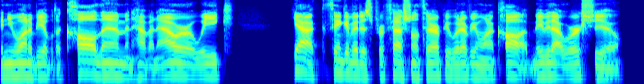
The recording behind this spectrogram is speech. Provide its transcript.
and you want to be able to call them and have an hour a week, yeah, think of it as professional therapy, whatever you want to call it. Maybe that works for you.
